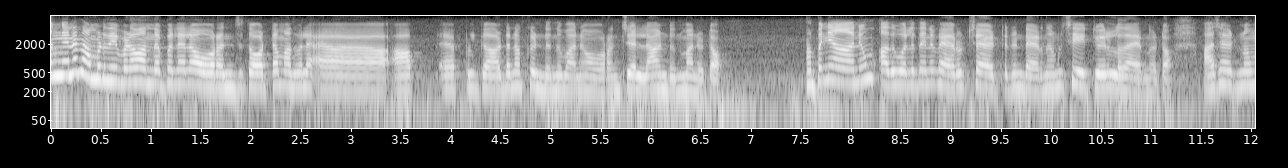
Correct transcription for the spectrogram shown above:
അങ്ങനെ നമ്മുടെ ഇവിടെ വന്നപ്പോൾ ഓറഞ്ച് തോട്ടം അതുപോലെ ആപ്പിൾ ഗാർഡൻ ഒക്കെ ഉണ്ടെന്ന് പറഞ്ഞു ഓറഞ്ച് എല്ലാം ഉണ്ടെന്ന് പറഞ്ഞു കേട്ടോ അപ്പം ഞാനും അതുപോലെ തന്നെ വേറൊരു ചേട്ടൻ ഉണ്ടായിരുന്നു. നമ്മൾ ചേറ്റുവരുള്ളതായിരുന്നു കേട്ടോ. ആ ചേട്ടനും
